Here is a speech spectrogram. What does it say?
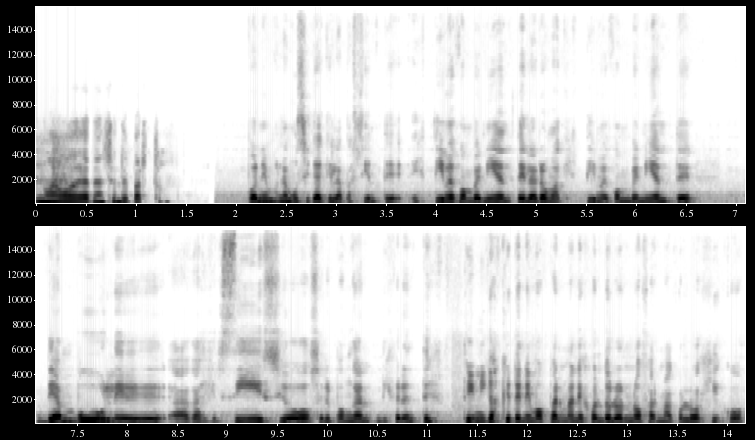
nuevo de atención de parto. Ponemos la música que la paciente estime conveniente, el aroma que estime conveniente, deambule, haga ejercicio, se le pongan diferentes técnicas que tenemos para el manejo del dolor no farmacológico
